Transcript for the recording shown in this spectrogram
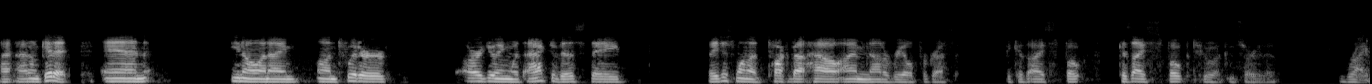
I, I don't get it. And you know, and I'm on Twitter arguing with activists. They they just want to talk about how I'm not a real progressive because I spoke because I spoke to a conservative. Right.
